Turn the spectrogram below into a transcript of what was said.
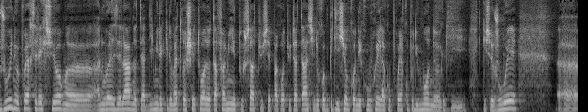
jouer une première sélection euh, à Nouvelle-Zélande, tu es à 10 000 km chez toi, de ta famille et tout ça, tu sais pas quoi tu t'attends. C'est une compétition qu'on découvrait, la première Coupe du Monde qui, qui se jouait. Euh,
